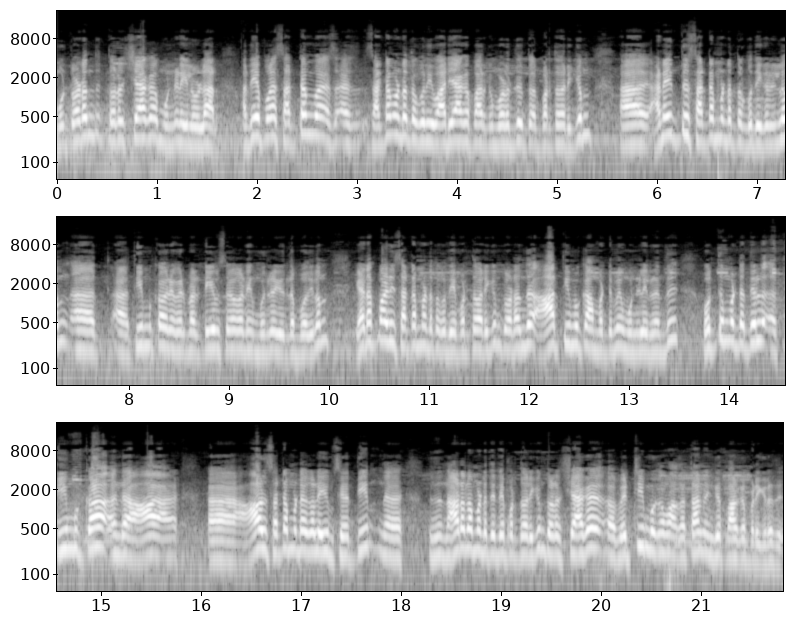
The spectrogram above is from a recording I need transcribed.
மு- தொடர்ந்து தொடர்ச்சியாக முன்னணியில் உள்ளார். அதே போல சட்டம் சட்டமன்ற தொகுதி வாரியாக பார்க்கும் பொழுது பொறுத்த வரைக்கும் அனைத்து சட்டமன்ற தொகுதிகளிலும் திமுக வேட்பாளர் டி எம் செல்வகொண்டை முன்னிலையில் இருந்த போதிலும் எடப்பாடி சட்டமன்ற தொகுதியை பொறுத்த வரைக்கும் தொடர்ந்து அதிமுக மட்டுமே முன்னிலையில் இருந்து வந்து ஒட்டுமொத்தத்தில் திமுக அந்த ஆறு சட்டமன்றங்களையும் சேர்த்து அஹ், இந்த நாடாளுமன்றத்தை பொறுத்த வரைக்கும் தொடர்ச்சியாக வெற்றி முகமாகத்தான் இங்கு பார்க்கப்படுகிறது.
